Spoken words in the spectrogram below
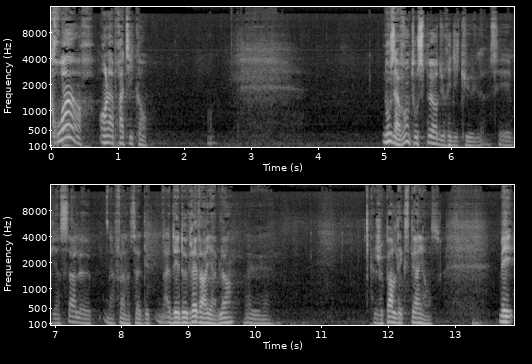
croire en la pratiquant. Nous avons tous peur du ridicule. C'est bien ça, enfin, à des degrés variables. Hein. Euh, je parle d'expérience. Mais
